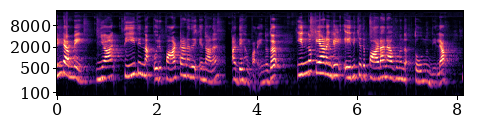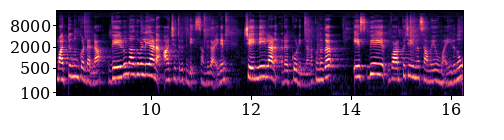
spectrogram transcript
എന്റെ അമ്മേ ഞാൻ തീ തിന്ന ഒരു പാട്ടാണത് എന്നാണ് അദ്ദേഹം പറയുന്നത്. ഇന്നൊക്കെയാണെങ്കിൽ എനിക്കത് പാടാനാകുമെന്ന് തോന്നുന്നില്ല. മറ്റൊന്നും കൊണ്ടല്ല വേണു നാഗവള്ളിയാണ് ആ ചിത്രത്തിന്റെ സംവിധായകൻ. ചെന്നൈയിലാണ് റെക്കോർഡിംഗ് നടക്കുന്നത്. എസ് ബി ഐയിൽ വർക്ക് ചെയ്യുന്ന സമയവുമായിരുന്നു.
